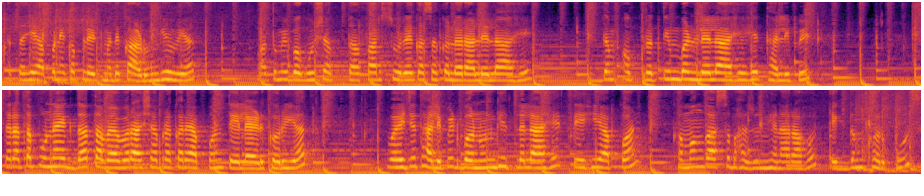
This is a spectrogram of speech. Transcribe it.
आता हे आपण एका प्लेटमध्ये काढून घेऊयात. मग तुम्ही बघू शकता फार सुरेख असा कलर आलेला आहे. एकदम अप्रतिम बनलेलं आहे हे थालीपीठ. तर आता पुन्हा एकदा तव्यावर अशा प्रकारे आपण तेल ॲड करूयात. व हे जे थालीपीठ बनवून घेतलेलं आहे तेही आपण खमंग असं भाजून घेणार आहोत. एकदम खरपूस.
